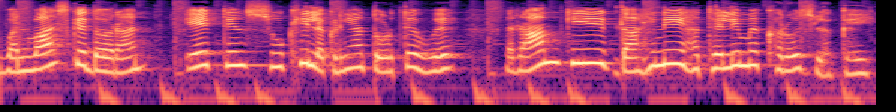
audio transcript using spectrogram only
वनवास के दौरान एक दिन सूखी लकड़ियाँ तोड़ते हुए राम की दाहिनी हथेली में खरोच लग गई।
